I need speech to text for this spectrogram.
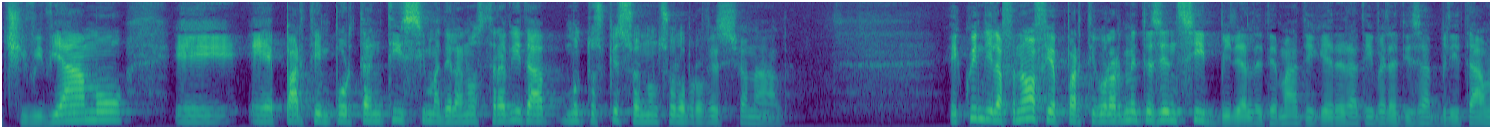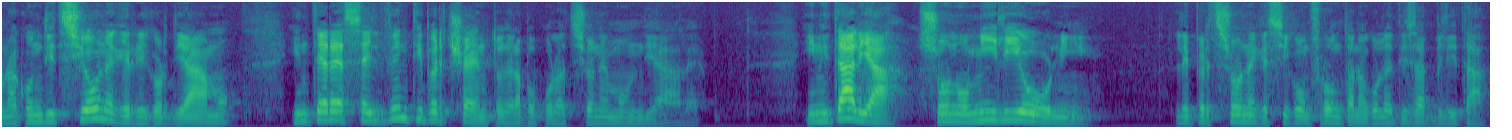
ci viviamo e, e è parte importantissima della nostra vita, molto spesso non solo professionale. E quindi la FNOFI è particolarmente sensibile alle tematiche relative alla disabilità, una condizione che, ricordiamo, interessa il 20% della popolazione mondiale. In Italia sono milioni le persone che si confrontano con la disabilità.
